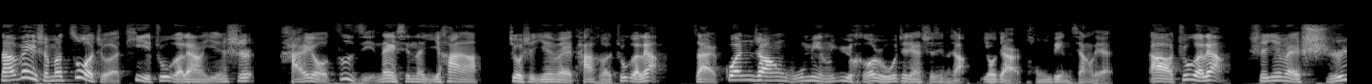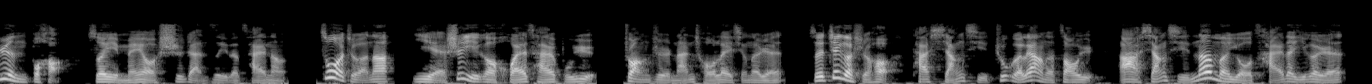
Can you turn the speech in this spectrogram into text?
那为什么作者替诸葛亮吟诗，还有自己内心的遗憾啊？就是因为他和诸葛亮在关张无命欲何如这件事情上有点同病相怜啊。诸葛亮是因为时运不好，所以没有施展自己的才能。作者呢，也是一个怀才不遇、壮志难酬类型的人，所以这个时候他想起诸葛亮的遭遇啊，想起那么有才的一个人。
